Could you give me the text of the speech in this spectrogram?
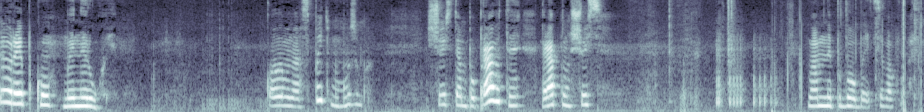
ну, рибку ми не рухаємо. Коли вона спить, ми можемо щось там поправити, раптом щось вам не подобається в акваріумі.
